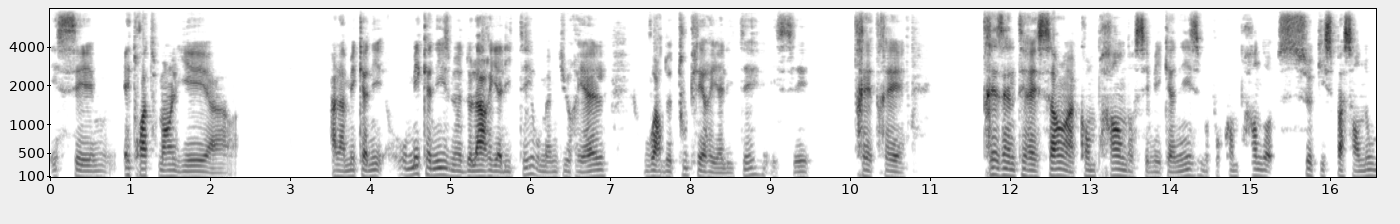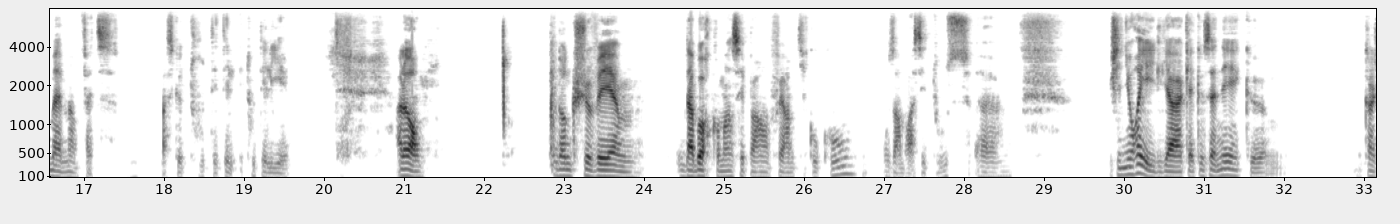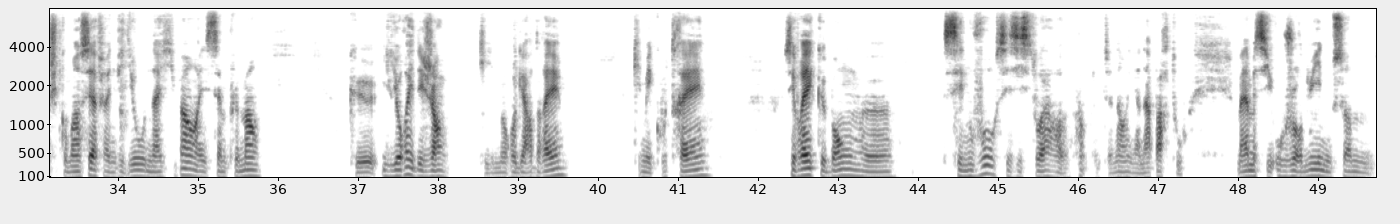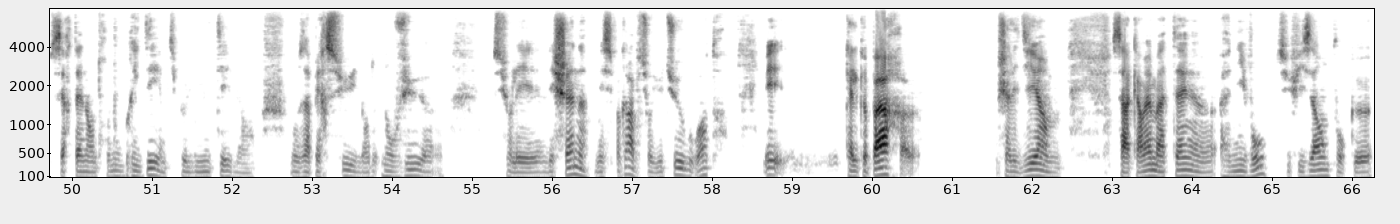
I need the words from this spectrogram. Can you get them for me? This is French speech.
et c'est étroitement lié à, à la mécanique, au mécanisme de la réalité ou même du réel, voire de toutes les réalités, et c'est très très très intéressant à comprendre ces mécanismes pour comprendre ce qui se passe en nous-mêmes en fait, parce que tout est tout est lié. Alors, donc je vais euh, d'abord commencer par en faire un petit coucou, vous embrasser tous. Euh, j'ignorais il y a quelques années que quand j'ai commencé à faire une vidéo naïvement et simplement qu'il y aurait des gens qui me regarderaient, qui m'écouteraient. C'est vrai que bon, euh, c'est nouveau ces histoires. Maintenant, il y en a partout même si aujourd'hui nous sommes certains d'entre nous bridés, un petit peu limités dans nos aperçus, nos vues euh, sur les, chaînes, mais c'est pas grave, sur YouTube ou autre. Mais quelque part, euh, j'allais dire, ça a quand même atteint un niveau suffisant pour que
